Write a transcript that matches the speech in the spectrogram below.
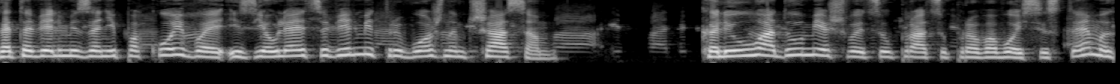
Гэта вельмі занепакойвае і з'яўляецца вельмі трывожным часам. Калі ўлады ўмешваецца ў працу прававой сістэмы,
